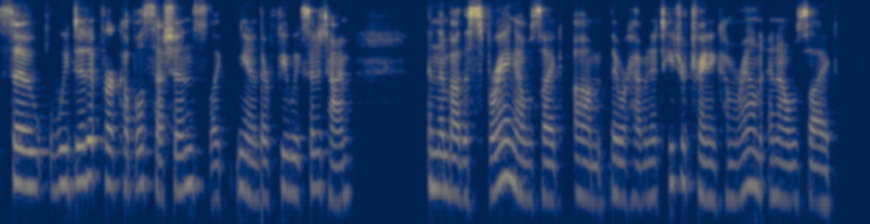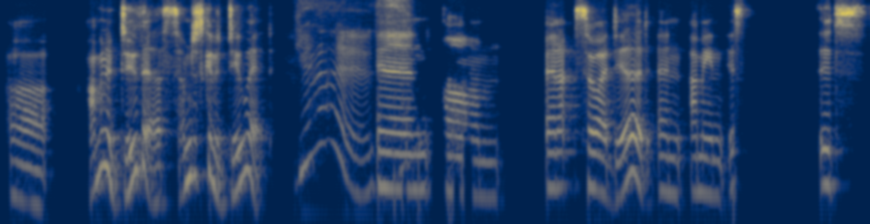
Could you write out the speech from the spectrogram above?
so we did it for a couple of sessions, like, you know, they're a few weeks at a time. And then by the spring, I was like, um, they were having a teacher training come around, and I was like, uh, I'm going to do this. I'm just going to do it. Yes. And um, and so I did, and I mean, it's it's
